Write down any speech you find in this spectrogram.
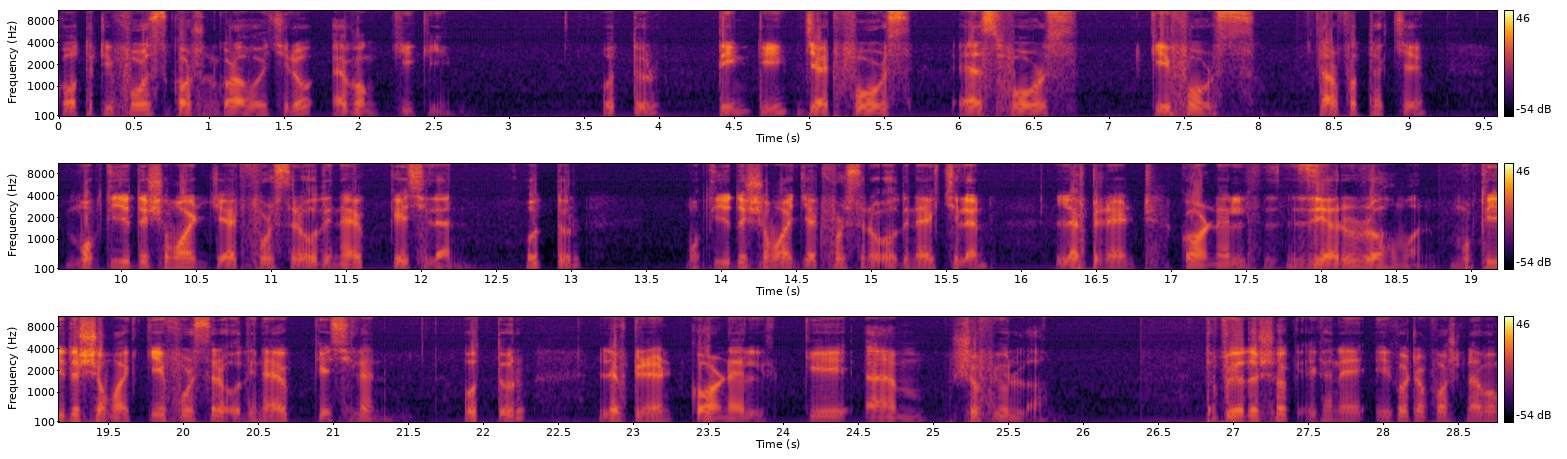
কতটি ফোর্স গঠন করা হয়েছিল এবং কি কি? উত্তর, তিনটি, Z force, S force, K force. তারপর থাকছে, মুক্তিযুদ্ধের সময় জেড ফোর্সের অধিনায়ক কে ছিলেন? উত্তর, মুক্তিযুদ্ধের সময় জেড ফোর্সের অধিনায়ক ছিলেন লেফটেন্যান্ট কর্নেল জিয়ারুর রহমান। মুক্তিযুদ্ধের সময় কে ফোর্সের অধিনায়ক কে ছিলেন? উত্তর, lieutenant colonel K M Shafiullah. তো প্রিয় দর্শক, এখানে এই কটা প্রশ্ন এবং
